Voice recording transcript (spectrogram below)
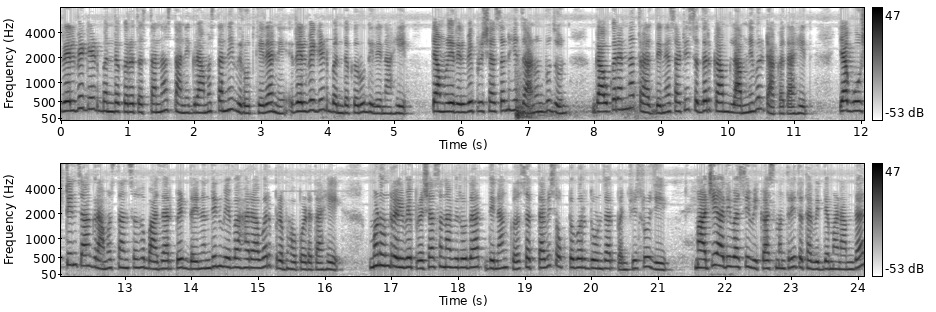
रेल्वे गेट बंद करत असताना स्थानिक ग्रामस्थांनी विरोध केल्याने रेल्वे गेट बंद करू दिले नाही. त्यामुळे रेल्वे प्रशासन हे जाणून बुजून गावकऱ्यांना त्रास देण्यासाठी सदर काम लांबणीवर टाकत आहेत. या गोष्टींचा ग्रामस्थांसह बाजारपेठ दैनंदिन व्यवहारावर प्रभाव पडत आहे. म्हणून रेल्वे प्रशासनाविरोधात दिनांक सत्तावीस ऑक्टोबर दोन हजार पंचवीस रोजी माजी आदिवासी विकास मंत्री तथा विद्यमान आमदार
